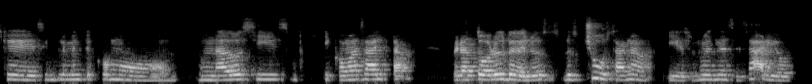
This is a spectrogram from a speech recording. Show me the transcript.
que es simplemente como una dosis un poquitico más alta, pero a todos los bebés los, los chuzan y eso no es necesario.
